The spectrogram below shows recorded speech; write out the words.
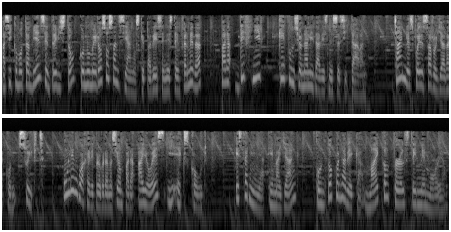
Así como también se entrevistó con numerosos ancianos que padecen esta enfermedad para definir qué funcionalidades necesitaban. Timeless fue desarrollada con Swift, un lenguaje de programación para iOS y Xcode. Esta niña, Emma Young, contó con la beca Michael Pearlstein Memorial.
